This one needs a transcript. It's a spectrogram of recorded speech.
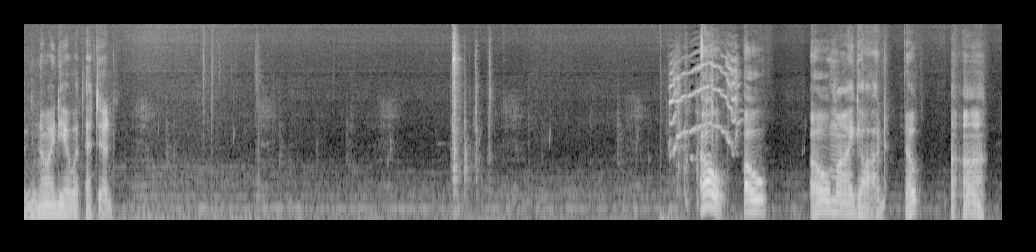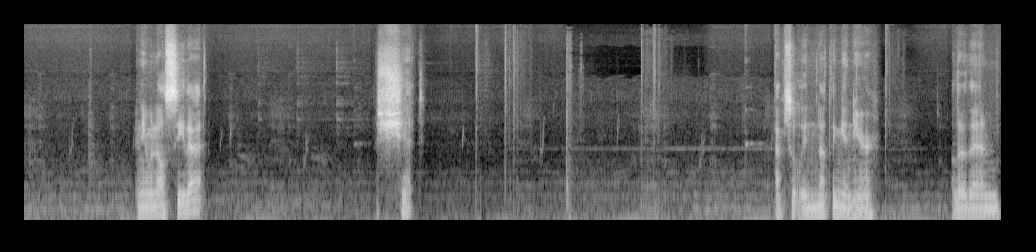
Have no idea what that did. Oh! Oh! Oh my god. Nope. Uh-uh. Anyone else see that? Shit. absolutely nothing in here other than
